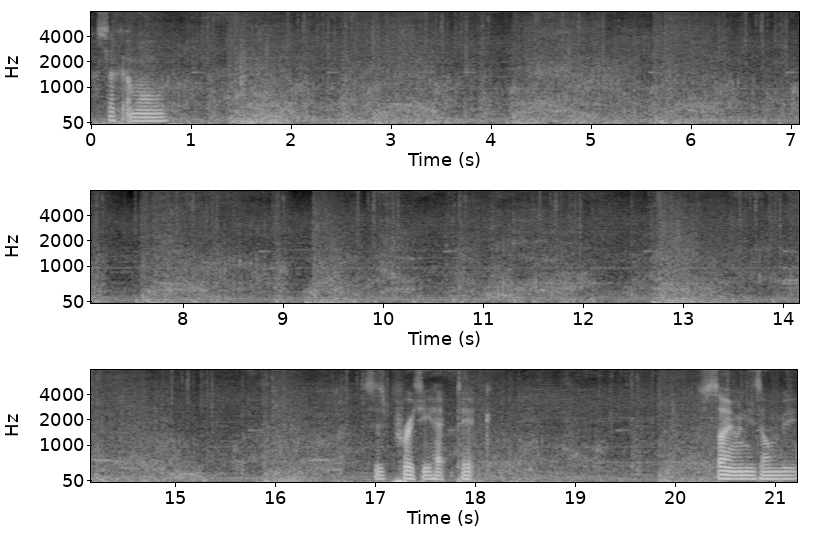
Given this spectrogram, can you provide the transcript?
I suck at them all. This is pretty hectic. So many zombies.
